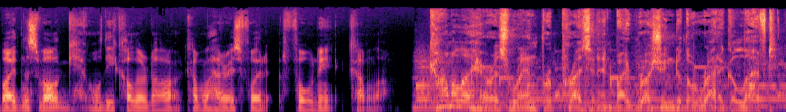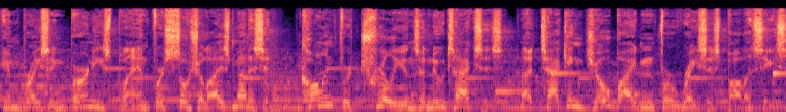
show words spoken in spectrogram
Bidens valg, og de kaller da Kamala Harris for phony Kamala. Kamala Harris ran for president by rushing to the radical left, embracing Bernie's plan for socialized medicine, calling for trillions in new taxes, attacking Joe Biden for racist policies.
